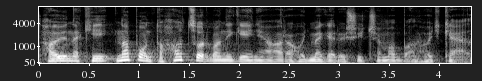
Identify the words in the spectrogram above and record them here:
ha ő neki naponta hatszor van igénye arra, hogy megerősítsem abban, hogy kell,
